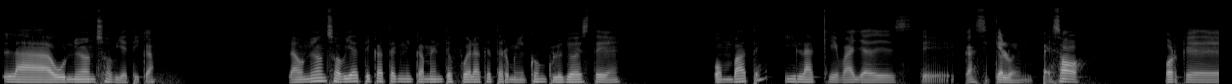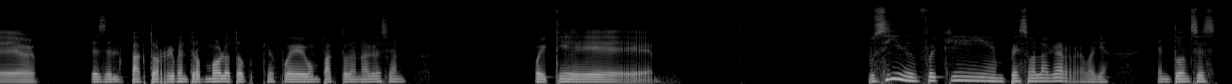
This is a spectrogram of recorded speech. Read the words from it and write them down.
la Unión Soviética. La Unión Soviética técnicamente fue la que concluyó este combate y la que vaya, este, casi que lo empezó. Porque desde el pacto Ribbentrop-Molotov, que fue un pacto de no agresión, fue que... Pues sí, fue que empezó la guerra, vaya. Entonces,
